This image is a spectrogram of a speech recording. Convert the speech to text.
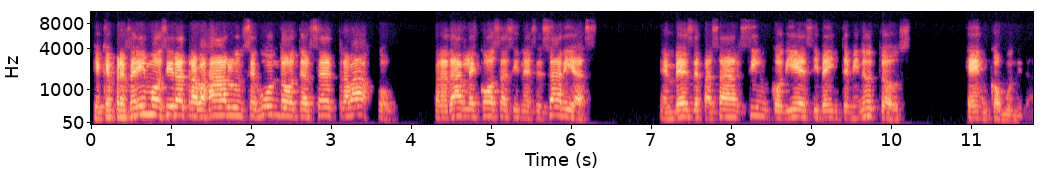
Y que preferimos ir a trabajar un segundo o tercer trabajo para darle cosas innecesarias en vez de pasar 5, 10 y 20 minutos en comunidad.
